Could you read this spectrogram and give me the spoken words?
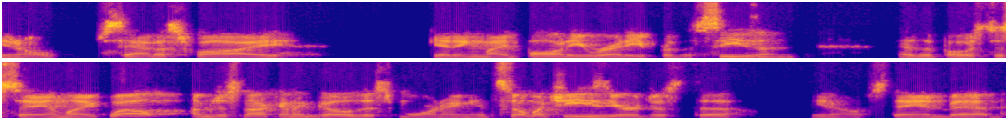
you know, satisfy getting my body ready for the season as opposed to saying like, well, I'm just not going to go this morning. It's so much easier just to, you know, stay in bed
